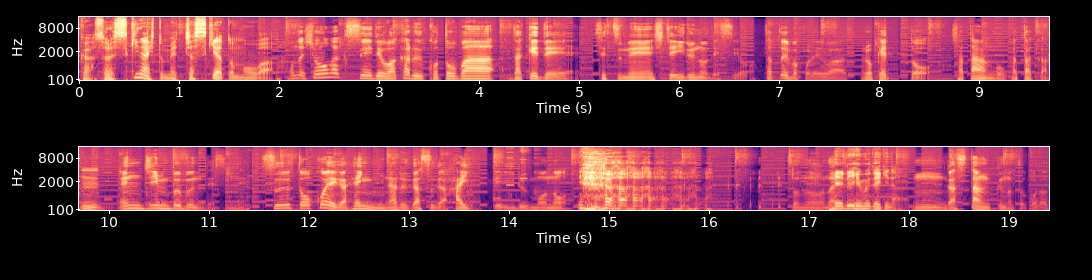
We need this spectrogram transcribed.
がそれ好きな人めっちゃ好きやと思うわ。本当に小学生でわかる言葉だけで説明しているのですよ。例えばこれはロケットサターン5型か、うん。エンジン部分ですね。吸うと声が変になるガスが入っているもの そのヘリウム的な？うん、ガスタンクのところ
